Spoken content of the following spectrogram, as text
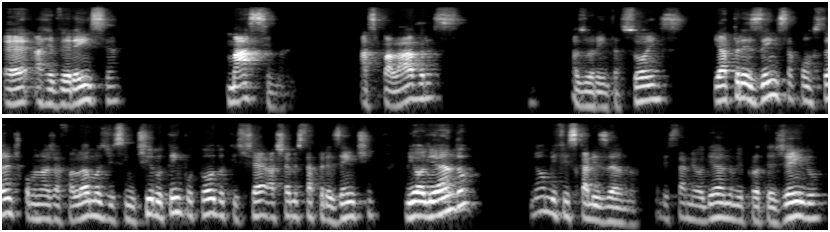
é a reverência máxima às palavras, às orientações, e a presença constante, como nós já falamos, de sentir o tempo todo que Hashem está presente, me olhando, não me fiscalizando. Ele está me olhando, me protegendo,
